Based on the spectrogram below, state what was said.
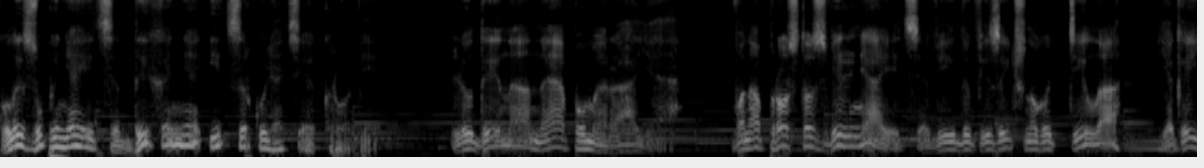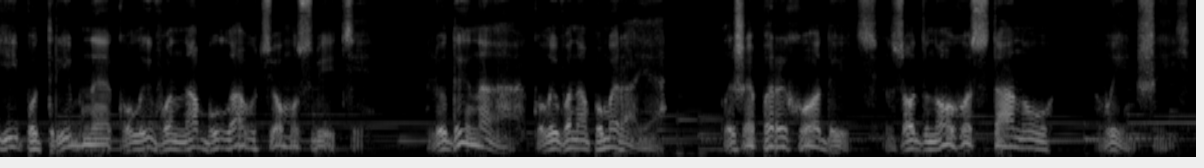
коли зупиняється дихання і циркуляція крові. Людина не помирає, вона просто звільняється від фізичного тіла, яке їй потрібне, коли вона була в цьому світі. Людина, коли вона помирає, лише переходить з одного стану в інший.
